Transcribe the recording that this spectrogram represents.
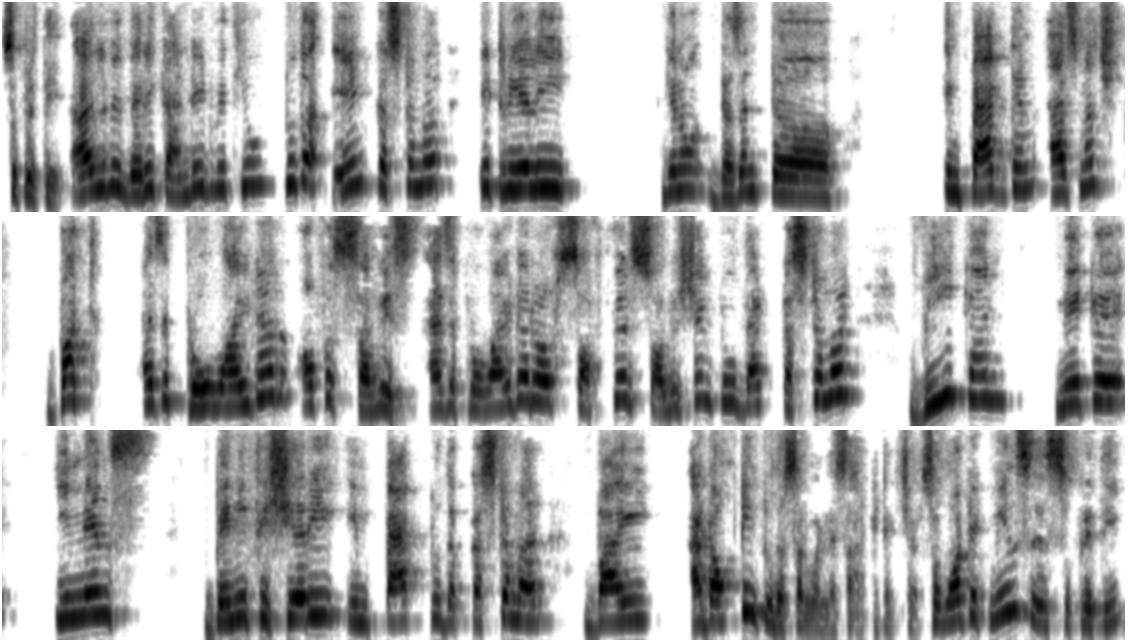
Sukriti, I will be very candid with you. To the end customer, it really, you know, doesn't uh, impact them as much. But as a provider of a service, as a provider of software solution to that customer, we can make a immense beneficiary impact to the customer by adopting to the serverless architecture. So what it means is, Sukriti,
